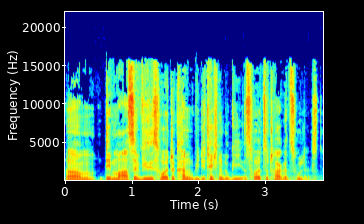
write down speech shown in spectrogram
ähm, dem Maße, wie sie es heute kann, wie die Technologie es heutzutage zulässt.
